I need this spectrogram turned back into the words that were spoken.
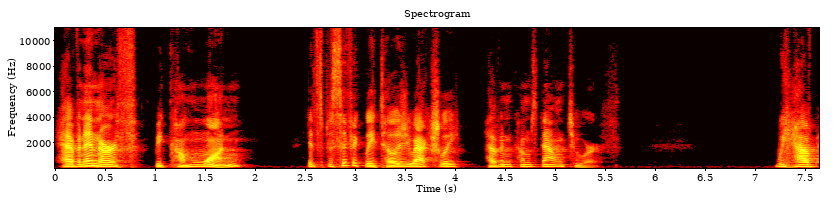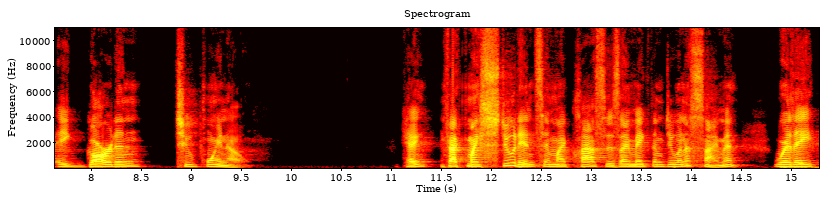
Heaven and earth become one. It specifically tells you actually heaven comes down to earth we have a garden 2.0. Okay? In fact, my students in my classes, I make them do an assignment where they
